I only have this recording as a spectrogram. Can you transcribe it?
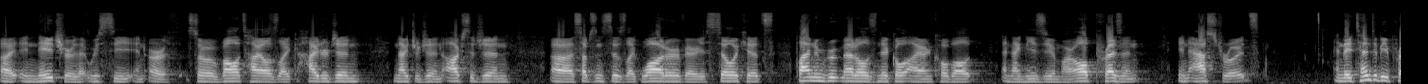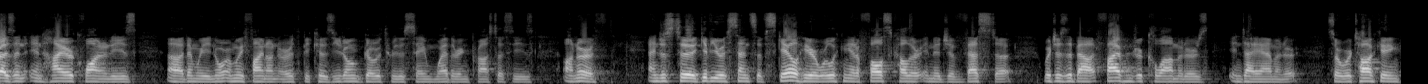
uh, in nature that we see in Earth. So volatiles like hydrogen, nitrogen, oxygen, uh, substances like water, various silicates, platinum group metals, nickel, iron, cobalt, and magnesium are all present in asteroids. And they tend to be present in higher quantities uh, than we normally find on Earth because you don't go through the same weathering processes on Earth. And just to give you a sense of scale here, we're looking at a false color image of Vesta, which is about 500 kilometers in diameter. So we're talking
